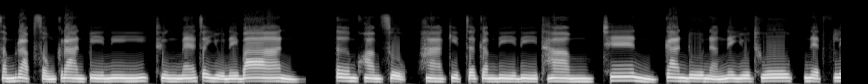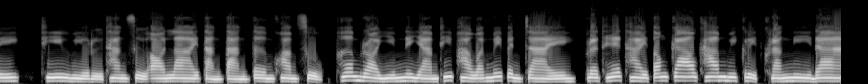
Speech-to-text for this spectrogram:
สำหรับสงกรานต์ปีนี้ถึงแม้จะอยู่ในบ้าน เติมความสุข หากิจกรรมดีๆทำ เช่น การดูหนังใน YouTube Netflix ทีวีหรือทางสื่อออนไลน์ต่างๆ เติมความสุข เพิ่มรอยยิ้มในยามที่ภาวะไม่เป็นใจ ประเทศไทยต้องก้าวข้ามวิกฤตครั้งนี้ได้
